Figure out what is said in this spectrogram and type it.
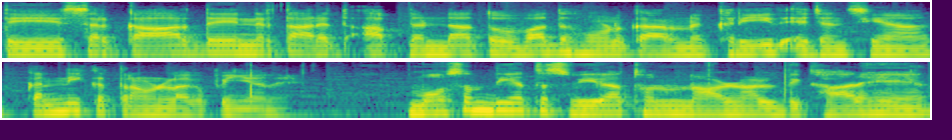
ਤੇ ਸਰਕਾਰ ਦੇ ਨਿਰਧਾਰਿਤ ਆਪਦੰਡਾਂ ਤੋਂ ਵੱਧ ਹੋਣ ਕਾਰਨ ਖਰੀਦ ਏਜੰਸੀਆਂ ਕੰਨੀ ਕਤਰਾਉਣ ਲੱਗ ਪਈਆਂ ਨੇ। ਮੌਸਮ ਦੀਆਂ ਤਸਵੀਰਾਂ ਤੁਹਾਨੂੰ ਨਾਲ-ਨਾਲ ਦਿਖਾ ਰਹੇ ਹਾਂ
